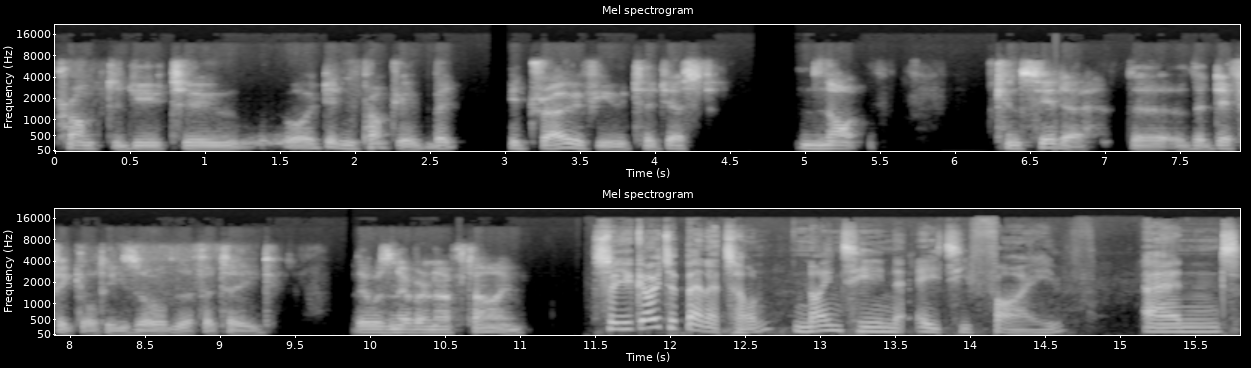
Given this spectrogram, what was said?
prompted you to, or it didn't prompt you, but it drove you to just not consider the the difficulties or the fatigue. There was never enough time. So you go to Benetton, 1985, and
